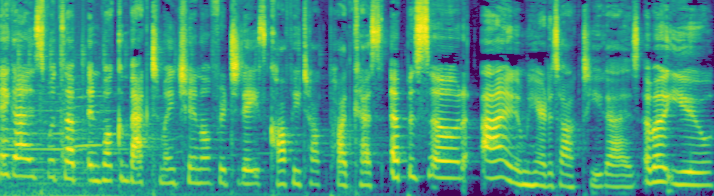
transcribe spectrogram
Hey guys, what's up? And welcome back to my channel for today's Coffee Talk podcast episode. I am here to talk to you guys about you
